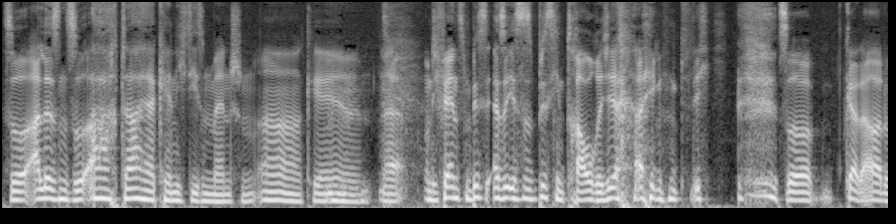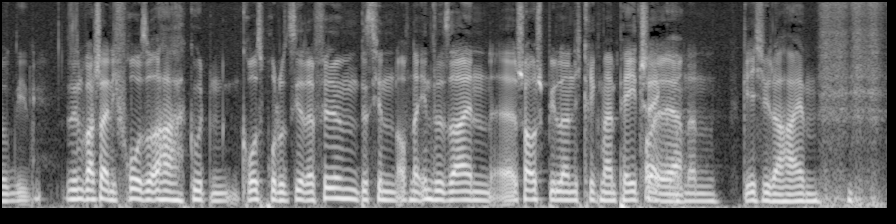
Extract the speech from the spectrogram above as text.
so alle sind so, ach, daher kenne ich diesen Menschen. Ah, okay. Mhm. Ja. Und die Fans ein bisschen, also ist es ein bisschen traurig ja, eigentlich. So, keine Ahnung, die sind wahrscheinlich froh, so, ah, gut, ein groß produzierter Film, ein bisschen auf einer Insel sein, äh, Schauspielern, ich krieg meinen Paycheck Voll, ja. und dann gehe ich wieder heim.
